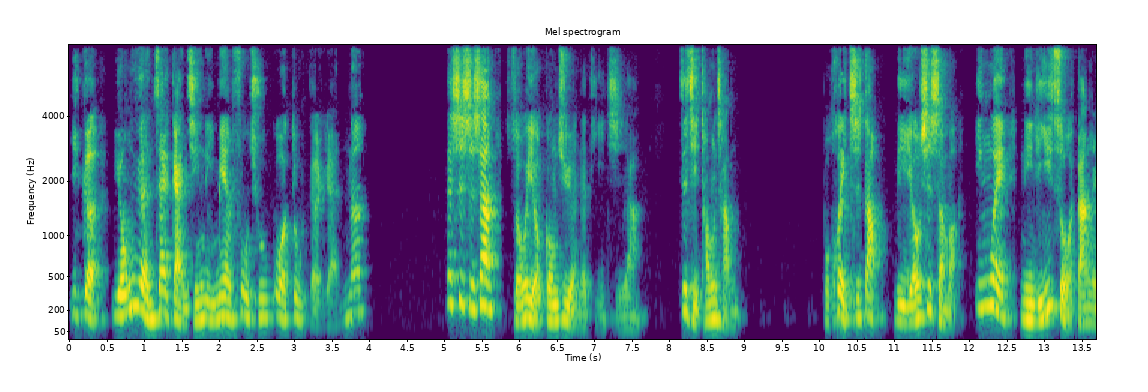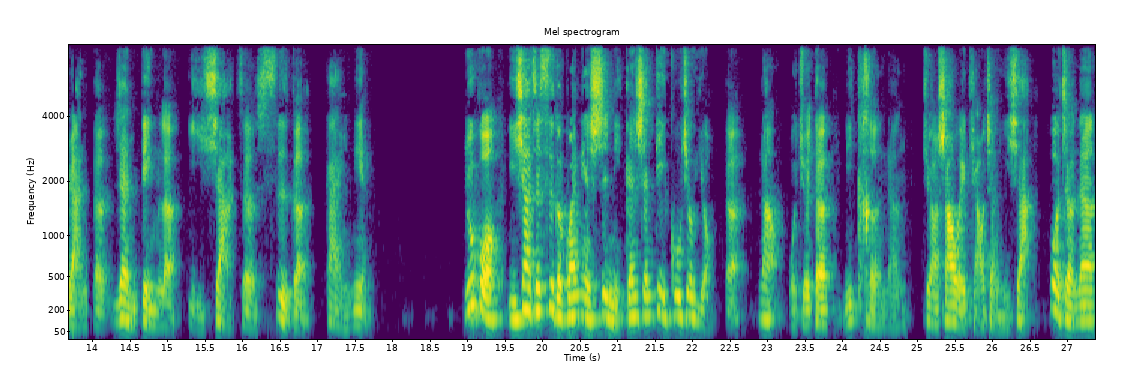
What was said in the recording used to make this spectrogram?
一个永远在感情里面付出过度的人呢？那事实上，所谓有工具人的体质啊，自己通常。不会知道理由是什么，因为你理所当然的认定了以下这四个概念。如果以下这四个观念是你根深蒂固就有的，那我觉得你可能就要稍微调整一下，或者呢，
